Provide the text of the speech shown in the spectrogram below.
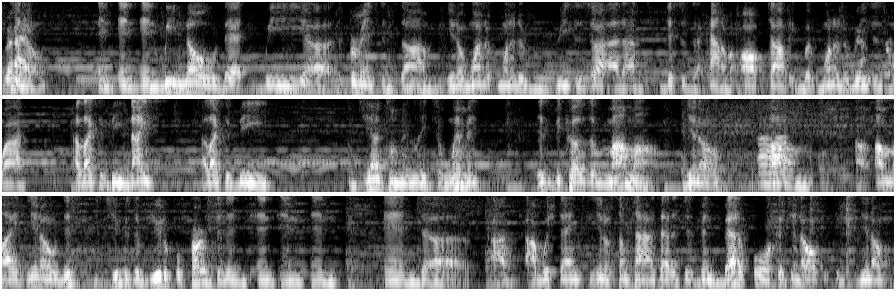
Right. You know, and and and we know that we, uh, for instance, um, you know, one of one of the reasons I, I, this is a kind of an off topic, but one of the reasons why I like to be nice, I like to be gentlemanly to women, is because of my mom. You know, uh -huh. um, I'm like, you know, this she was a beautiful person, and and and and and uh, I I wish things, you know, sometimes had just been better for her, cause you know, you know,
